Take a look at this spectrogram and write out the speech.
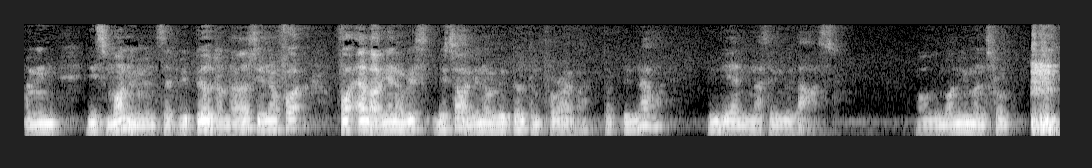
I mean, these monuments that we build on earth, you know, for forever, you know, we, we thought, you know, we built them forever, but we know in the end nothing will last. All the monuments from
